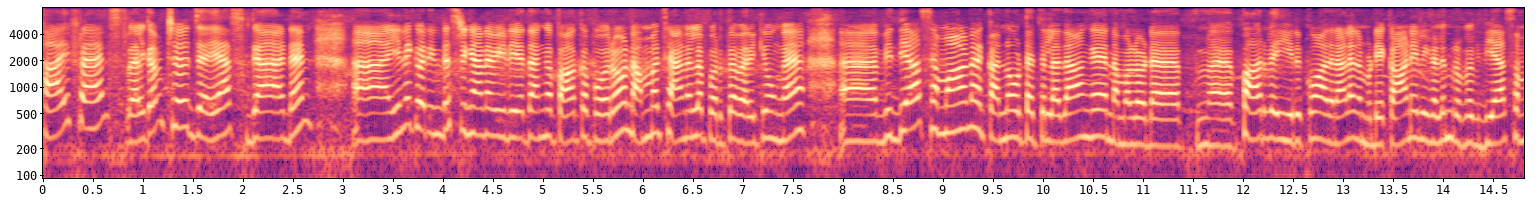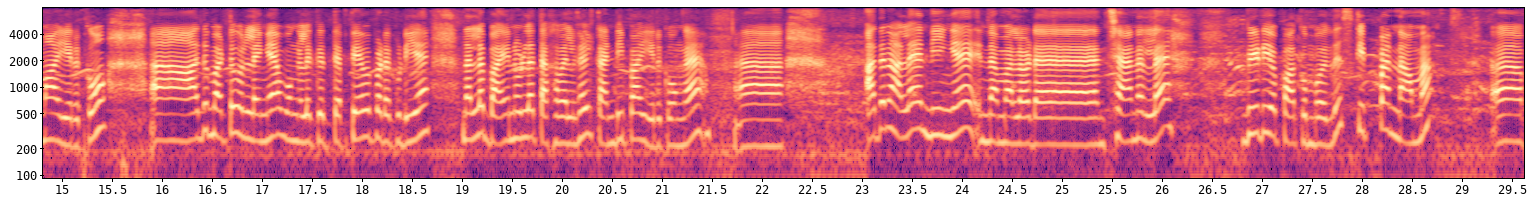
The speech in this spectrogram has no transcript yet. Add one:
Hi friends welcome to Jaya's garden இன்றைக்கி ஒரு இன்ட்ரெஸ்டிங்கான வீடியோ தாங்க பார்க்க போகிறோம் நம்ம சேனலை பொறுத்த வரைக்கும்ங்க uh, வித்தியாசமான கண்ணோட்டத்தில் தாங்க நம்மளோட பார்வை இருக்கும். அதனால் நம்மளுடைய காணொலிகளும் ரொம்ப வித்தியாசமாக இருக்கும். Uh, அது மட்டும் இல்லைங்க உங்களுக்கு தே- தேவைப்படக்கூடிய நல்ல பயனுள்ள தகவல்கள் கண்டிப்பாக இருக்குங்க. Uh, அதனால் நீங்கள் நம்மளோட சேனலில் வீடியோ பார்க்கும்போது ஸ்கிப் பண்ணாமல்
